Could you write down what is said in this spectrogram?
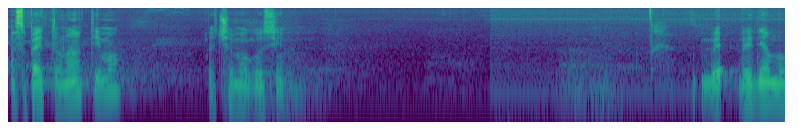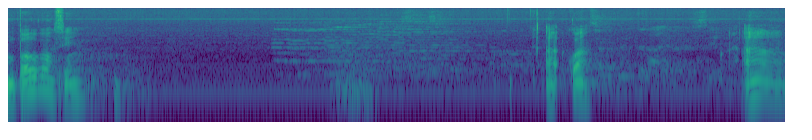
aspetta un attimo, facciamo così. Vediamo un poco, sì. Ah, qua. Ah.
